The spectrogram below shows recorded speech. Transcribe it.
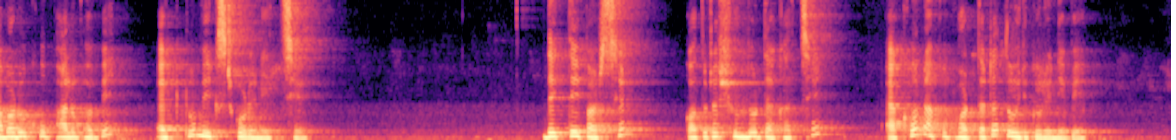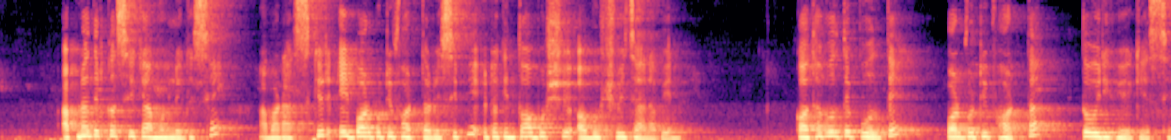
আবারও খুব ভালোভাবে একটু মিক্সড করে নিচ্ছে। দেখতেই পারছেন কতটা সুন্দর দেখাচ্ছে। এখন আপু ভর্তাটা তৈরি করে নেবে। আপনাদের কাছে কেমন লেগেছে? আমার আজকের এই বরবটি ভর্তা রেসিপি এটা কিন্তু অবশ্যই অবশ্যই জানাবেন। কথা বলতে বলতে বরবটি ভর্তা তৈরি হয়ে গেছে।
